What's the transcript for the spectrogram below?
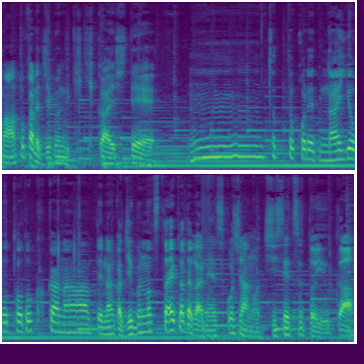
まあ後から自分で聞き返してうーんちょっとこれ内容届くかなってなんか自分の伝え方がね少しあの稚拙というか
